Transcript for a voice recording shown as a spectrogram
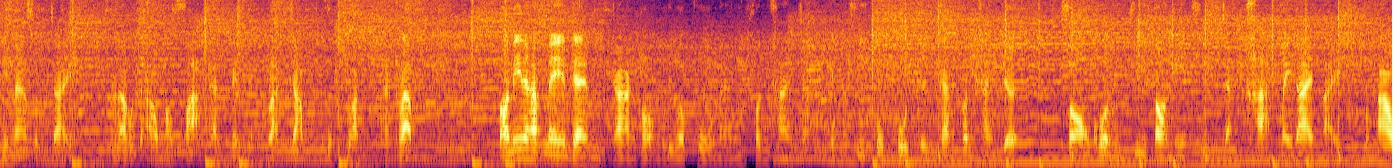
ที่น่าสนใจ เราจะเอามาฝากกันเป็นอย่างประจำทุกวันนะครับตอนนี้นะครับในแดนกลางของลิเวอร์พูลนั้นค่อนข้างจะเป็นที่ถูกพูดถึงกันค่อนข้างเยอะ สองคนที่ตอนนี้ทีมจะขาดไม่ได้ไป เอา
